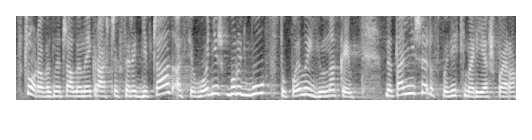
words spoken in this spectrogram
Вчора визначали найкращих серед дівчат, а сьогодні ж в боротьбу вступили юнаки. Детальніше розповість Марія Шпера.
